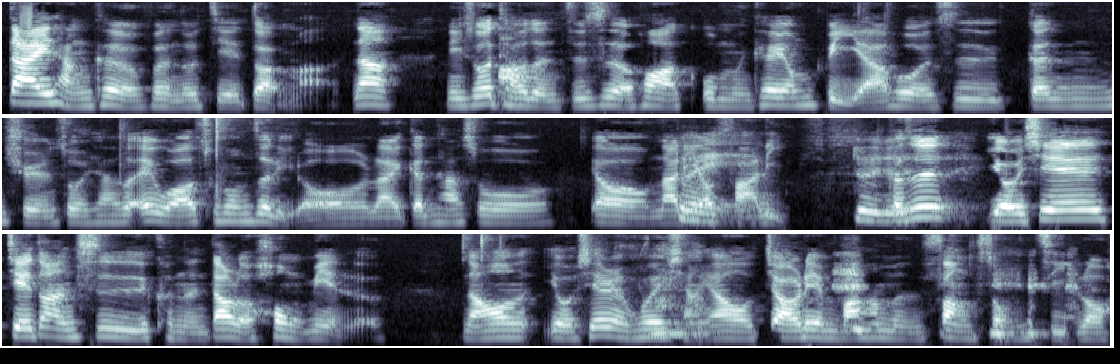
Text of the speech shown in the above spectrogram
带一堂课有分很多阶段嘛。那你说调整姿势的话，哦、我们可以用笔啊，或者是跟学员说一下，说，哎，我要触碰这里喽，来跟他说要哪里要发力。对，对，对，对。可是有一些阶段是可能到了后面了。然后有些人会想 要教练帮他们放松肌肉。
